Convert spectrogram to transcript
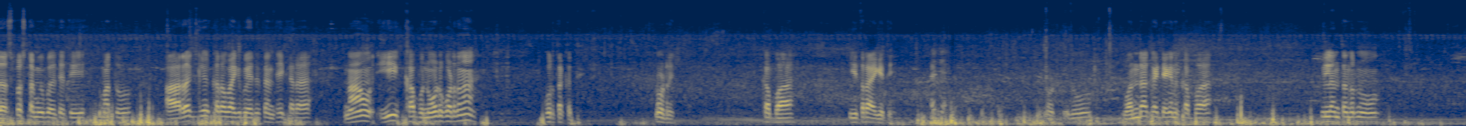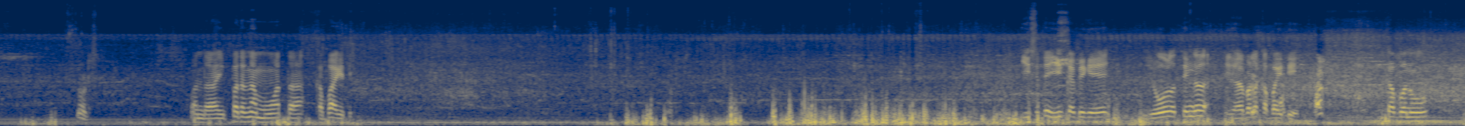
ದಸ್ಪಷ್ಟಮಿಗೆ ಬೆಳಿತೈತಿ ಮತ್ತು ಆರೋಗ್ಯಕರವಾಗಿ ಬೆಳಿತೈತಿ ಅಂತ ಹೇಳ್ಯಾರ ನಾವು ಈ ಕಬ್ಬು ನೋಡ್ಕೊಡ್ದನ ಗುರ್ತಾಕತಿ ನೋಡ್ರಿ, ಕಬ್ಬ ಈ ಥರ ಆಗೈತಿ. ನೋಡ್ರಿ, ಇದು ಒಂದ ಗಡ್ಡೆಗಿನ ಕಬ್ಬ ಇಲ್ಲಂತಂದ್ರೂ ನೋಡ್ರಿ, ಒಂದು ಇಪ್ಪತ್ತರಿಂದ ಮೂವತ್ತ ಕಬ್ಬ ಆಗೈತಿ. ಈ ಸದ್ಯ ಈ ಕಬ್ಬಿಗೆ ಏಳು ತಿಂಗಳ ಎಳಬಳ ಕಬ್ಬ ಐತಿ. ಕಬ್ಬನು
